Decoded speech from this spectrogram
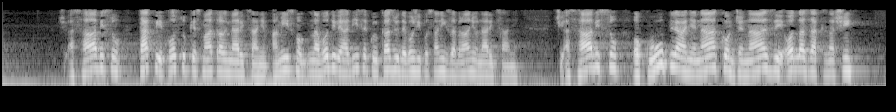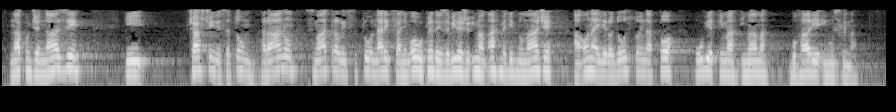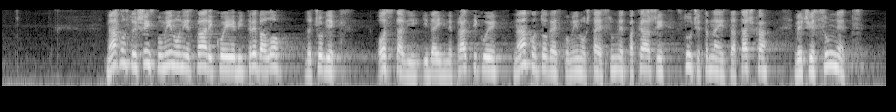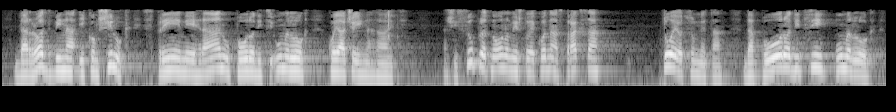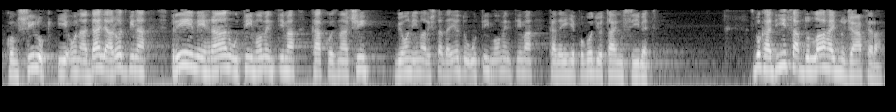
Znači, ashabi su takve postupke smatrali naricanjem, a mi smo navodili hadise koji ukazuju da je Boži poslanik zabranio naricanje. Znači, ashabi su okupljanje nakon dženazi, odlazak, znači, nakon dženazi i čašćenje sa tom hranom, smatrali su to naricanjem. Ovu predaju zabilježio imam Ahmed ibn Mađe, a ona je vjerodostojna po uvjetima imama Buharije i muslima. Nakon što je šest spomenuo one stvari koje bi trebalo da čovjek ostavi i da ih ne praktikuje, nakon toga je spomenuo šta je sunnet, pa kaže 114. tačka, već je sunnet da rodbina i komšiluk spreme hranu porodici umrlog koja će ih nahraniti. Znači, suprotno onome što je kod nas praksa, to je od sunneta, da porodici umrlog komšiluk i ona dalja rodbina spreme hranu u tim momentima kako znači bi oni imali šta da jedu u tim momentima kada ih je pogodio taj musibet. Zbog hadisa Abdullaha ibn Džafera,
